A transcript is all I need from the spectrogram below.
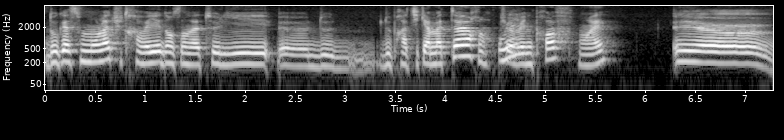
Donc à ce moment-là, tu travaillais dans un atelier euh, de, pratique amateur Tu avais une prof Ouais. Et euh,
